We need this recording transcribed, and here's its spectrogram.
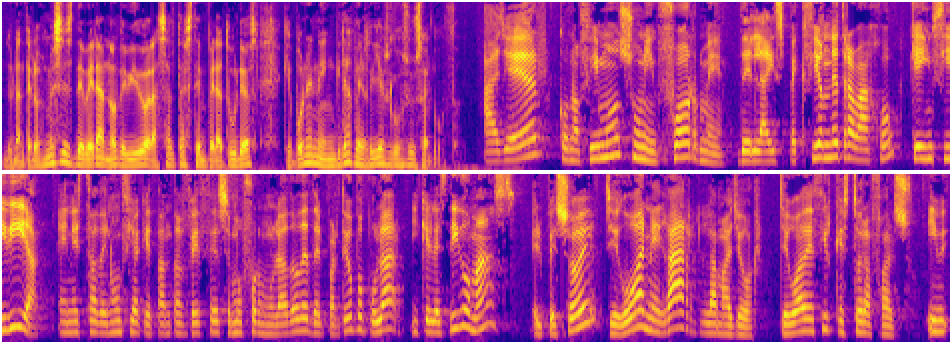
durante los meses de verano debido a las altas temperaturas que ponen en grave riesgo su salud. Ayer conocimos un informe de la Inspección de Trabajo que incidía en esta denuncia que tantas veces hemos formulado desde el Partido Popular y que les digo más, el PSOE llegó a negar la mayor llegó a decir que esto era falso. Y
